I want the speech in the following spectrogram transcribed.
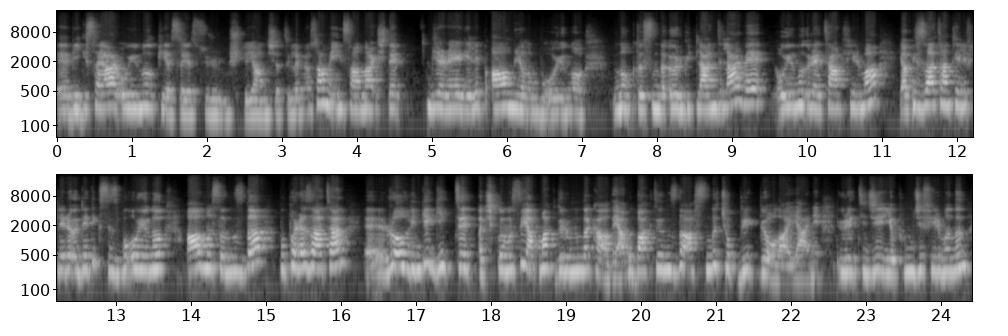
e, bilgisayar oyunu piyasaya sürülmüştü yanlış hatırlamıyorsam ve insanlar işte bir araya gelip almayalım bu oyunu noktasında örgütlendiler ve oyunu üreten firma ya biz zaten telifleri ödedik siz bu oyunu almasanız da bu para zaten e, Rowling'e gitti açıklaması yapmak durumunda kaldı. Yani bu baktığınızda aslında çok büyük bir olay yani üretici yapımcı firmanın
